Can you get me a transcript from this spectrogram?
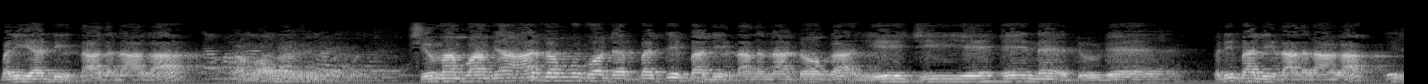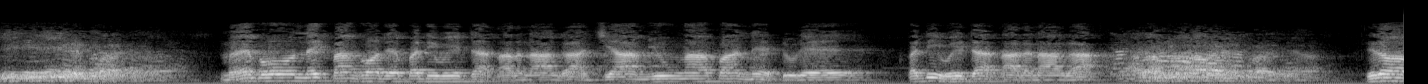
ပရိယတိသာသနာကကံပေါင်းကံသင်းနဲ့တူတယ်ရှင်မပွားများအတော်မူခေါ်တဲ့ပฏิပတ်တိသာသနာတော်ကရေကြီးရေအေးနဲ့တူတယ်ပฏิပတ်တိသာသနာကရေကြီးရေအေးနဲ့တူတယ် မေဘောနိဗ္ဗာန်ခေါ်တဲ့ပฏิဝေဒသာသနာကကြာမျိုး၅ပါးနဲ့တူတယ်ပฏิဝေဒသာသနာကကြာမျိုး၅ပါးနဲ့တူပါဗျာဒီတော့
